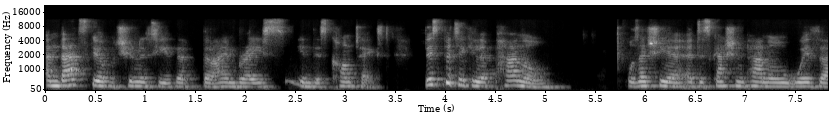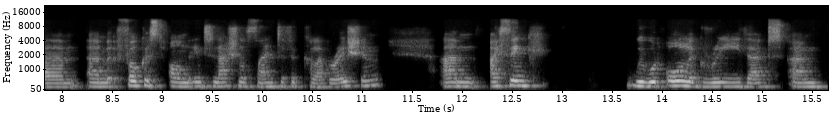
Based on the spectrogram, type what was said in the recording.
And that's the opportunity that, that I embrace in this context. This particular panel was actually a, a discussion panel with um, um focused on international scientific collaboration. Um, I think we would all agree that um,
